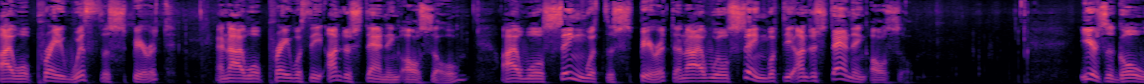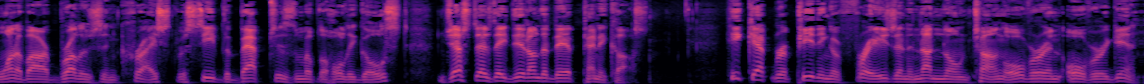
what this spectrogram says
I will pray with the Spirit, and I will pray with the understanding also. I will sing with the Spirit, and I will sing with the understanding also. Years ago, one of our brothers in Christ received the baptism of the Holy Ghost just as they did on the day of Pentecost. He kept repeating a phrase in an unknown tongue over and over again.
